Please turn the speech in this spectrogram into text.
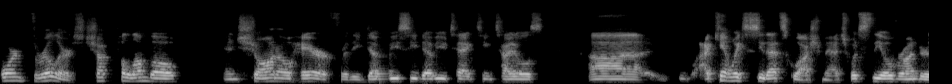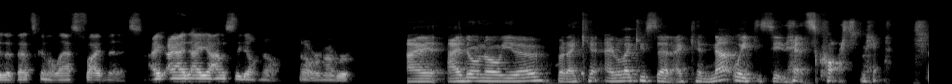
Born Thrillers, Chuck Palumbo and Sean O'Haire for the WCW Tag Team titles. Uh, I can't wait to see that squash match. What's the over under that that's going to last five minutes? I, I, I honestly don't know. I don't remember. I I don't know either, but I can't. I like you said, I cannot wait to see that squash match.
